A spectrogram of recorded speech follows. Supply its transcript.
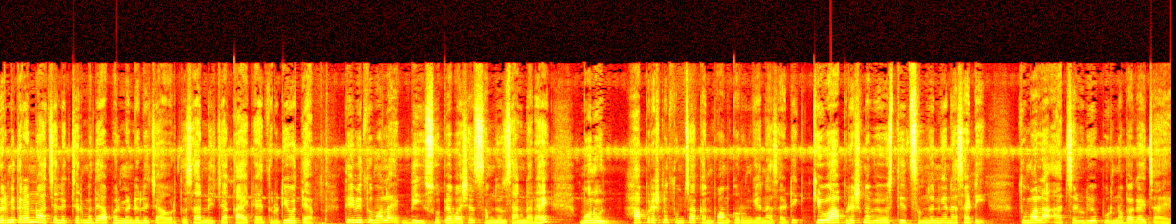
तर मित्रांनो आजच्या लेक्चरमध्ये आपण मेंडोलीच्या आवर्त सारणीच्या काय काय त्रुटी होत्या ते मी तुम्हाला अगदी सोप्या भाषेत समजून सांगणार आहे. म्हणून हा प्रश्न तुमचा कन्फर्म करून घेण्यासाठी किंवा हा प्रश्न व्यवस्थित समजून घेण्यासाठी तुम्हाला आजचा व्हिडिओ पूर्ण बघायचा आहे.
